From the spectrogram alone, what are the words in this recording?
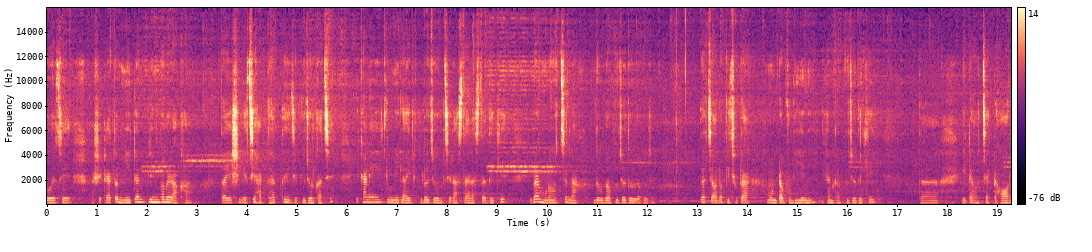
রয়েছে আর সেটা এত নিট অ্যান্ড ক্লিনভাবে রাখা। তাই এসে গেছি হাঁটতে হাঁটতে এই যে পুজোর কাছে। এখানে এই টুনি লাইটগুলো জ্বলছে রাস্তায় রাস্তায় দেখে। এবার মনে হচ্ছে, না, দুর্গা পুজো দুর্গা পুজো। তা চলো কিছুটা মনটা ভুলিয়ে নিই এখানকার পুজো দেখেই। তা এটা হচ্ছে একটা হল,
